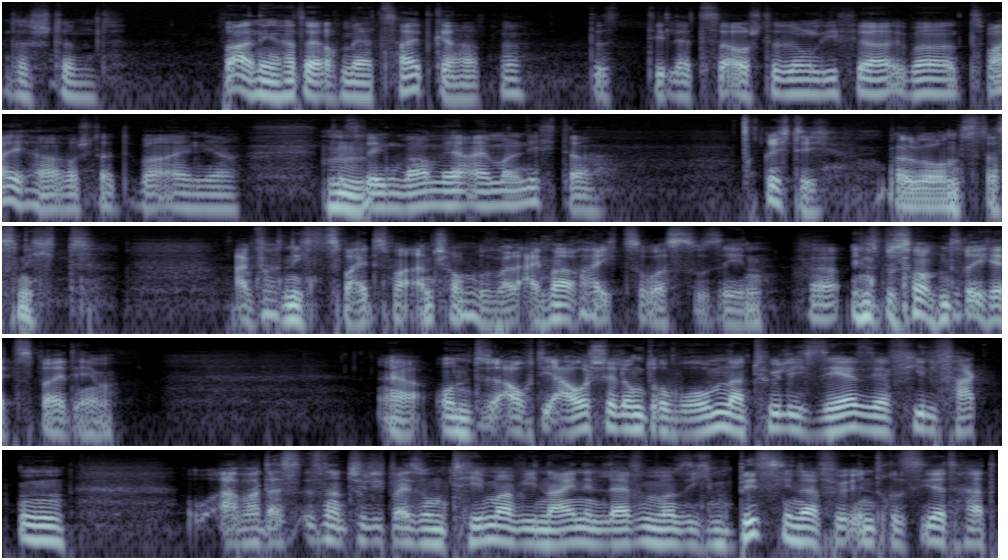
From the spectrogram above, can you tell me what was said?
das stimmt. Vor allen Dingen hat er auch mehr Zeit gehabt. Ne? Das, die letzte Ausstellung lief ja über zwei Jahre statt über ein Jahr. Hm. Deswegen hm. waren wir einmal nicht da. Richtig, weil wir uns das nicht einfach nicht zweites Mal anschauen, weil einmal reicht sowas zu sehen. Ja. Insbesondere jetzt bei dem. Ja, und auch die Ausstellung drumherum natürlich sehr, sehr viel Fakten. Aber das ist natürlich bei so einem Thema wie 9-11, wenn man sich ein bisschen dafür interessiert hat,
